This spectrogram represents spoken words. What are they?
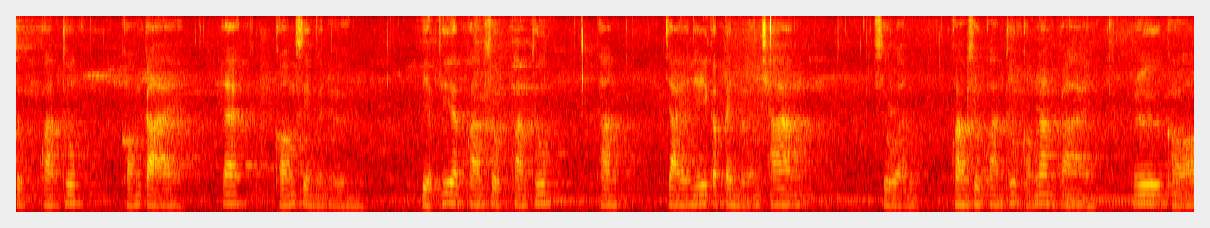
สุขความทุกข์ของกาย และของสิ่งอื่นๆ เปรียบเทียบความสุขความทุกข์ทางใจนี้ก็เป็นเหมือนช้าง ส่วนความสุขความทุกข์ของร่างกาย หรือของ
